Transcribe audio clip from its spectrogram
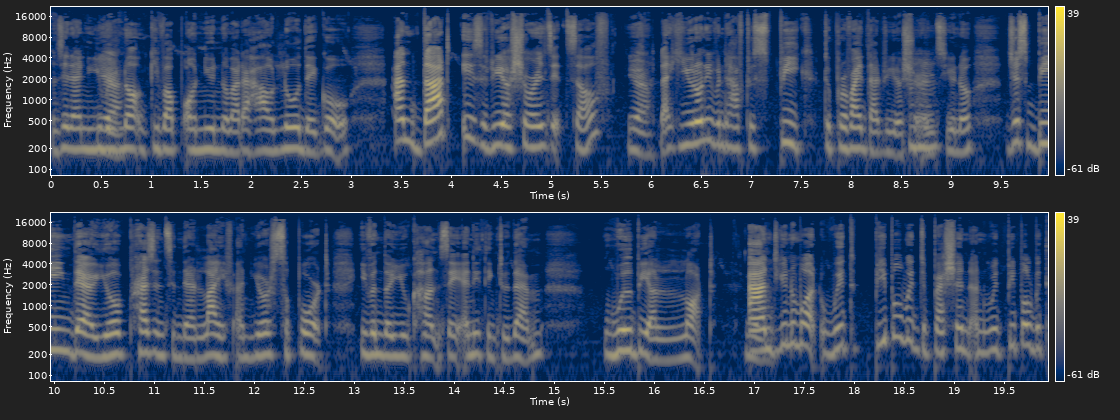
and then you Yeah. will not give up on you no matter how low they go and that is reassurance itself Yeah. like you don't even have to speak to provide that reassurance Mm-hmm. you know just being there your presence in their life and your support even though you can't say anything to them will be a lot Yeah. and you know what with people with depression and with people with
